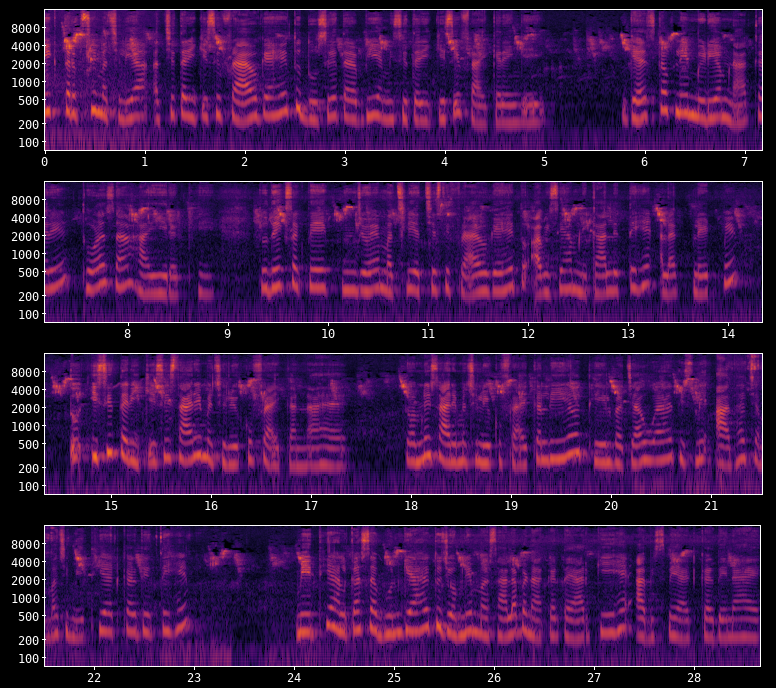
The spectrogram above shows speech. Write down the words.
एक तरफ़ से मछलियाँ अच्छे तरीके से फ्राई हो गए हैं तो दूसरी तरफ़ भी हम इसी तरीके से फ्राई करेंगे। गैस का फ्लेम मीडियम ना करें थोड़ा सा हाई ही रखें। तो देख सकते हैं जो है मछली अच्छे से फ्राई हो गए हैं तो अब इसे हम निकाल लेते हैं अलग प्लेट में। तो इसी तरीके से सारी मछलियों को फ्राई करना है। तो हमने सारी मछलियों को फ्राई कर ली है और तेल बचा हुआ है तो इसमें आधा चम्मच मेथी ऐड कर देते हैं। मेथी हल्का सा भुन गया है तो जो हमने मसाला बनाकर तैयार किए हैं, अब इसमें ऐड कर देना है।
